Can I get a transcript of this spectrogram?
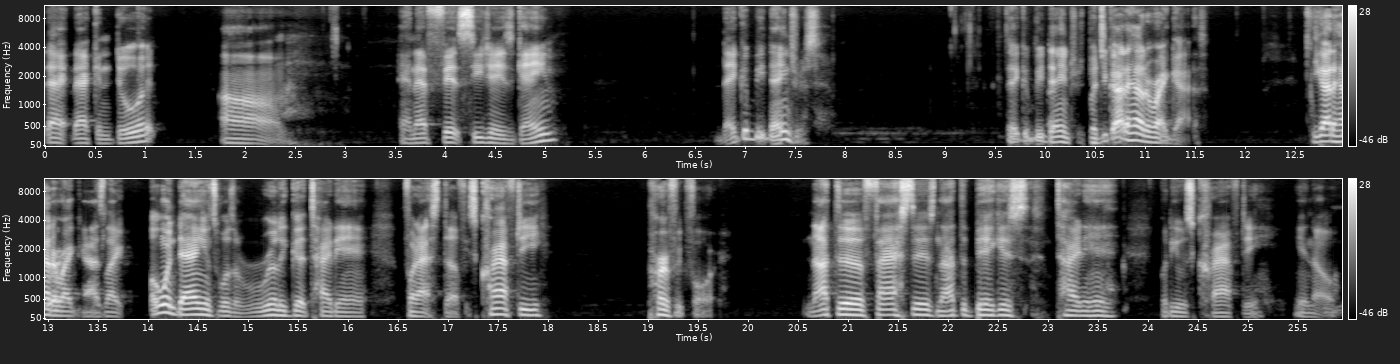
that that can do it, um, and that fits CJ's game, they could be dangerous. They could be dangerous, but you got to have the right guys. You got to have the right guys. Like Owen Daniels was a really good tight end for that stuff. He's crafty, perfect for it. Not the fastest, not the biggest tight end, but he was crafty. You know,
